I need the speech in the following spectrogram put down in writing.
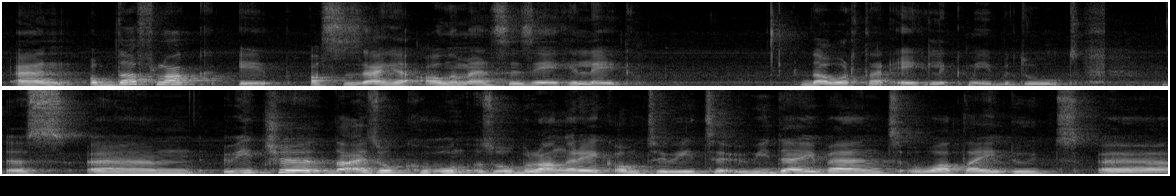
En op dat vlak, eh, als ze zeggen alle mensen zijn gelijk, dat wordt daar eigenlijk mee bedoeld. Dus um, weet je, dat is ook gewoon zo belangrijk om te weten wie dat je bent, wat dat je doet. Uh,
